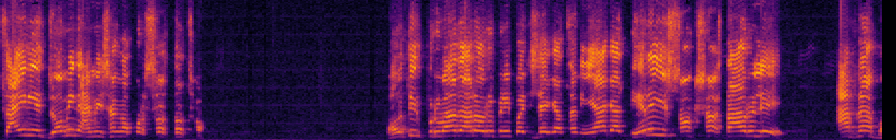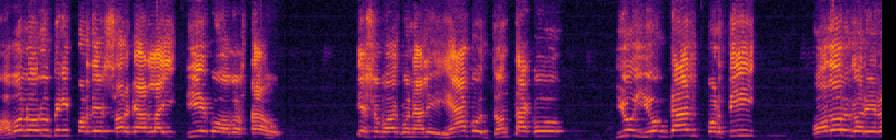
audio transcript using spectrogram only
चाहिने जमिन हामीसँग प्रशस्त छ। भौतिक पूर्वाधारहरू पनि बनिसकेका छन्। यहाँका धेरै सङ्घ संस्थाहरूले आफ्ना भवनहरू पनि प्रदेश सरकारलाई दिएको अवस्था हो। त्यसो भएको हुनाले यहाँको जनताको यो योगदानप्रति कदर गरेर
